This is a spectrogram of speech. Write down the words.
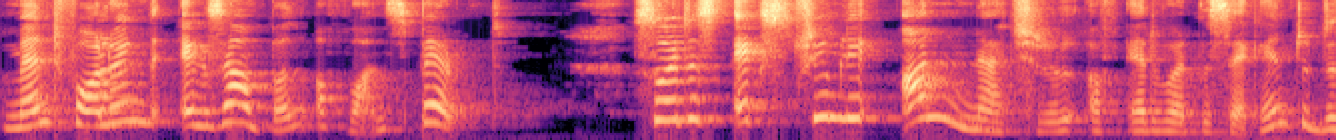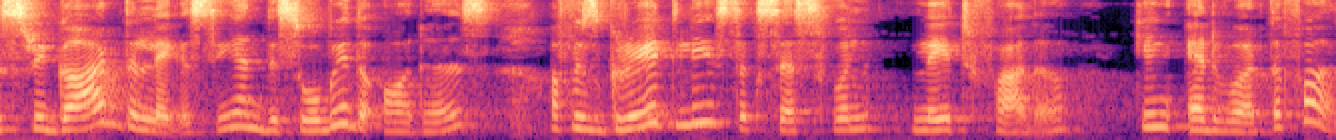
meant following the example of one's parent. So it is extremely unnatural of Edward II to disregard the legacy and disobey the orders of his greatly successful late father, King Edward I.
